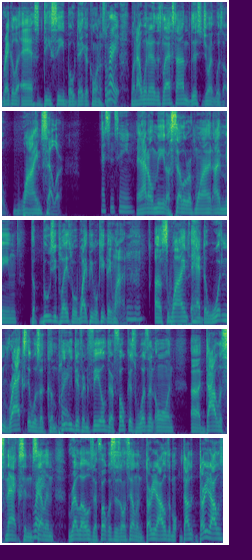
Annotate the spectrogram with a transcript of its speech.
regular ass DC bodega corner store. Right. When I went in there this last time, this joint was a wine cellar. That's insane. And I don't mean a cellar of wine. I mean the bougie place where white people keep their wine. Uh, so wines had the wooden racks. It was a completely Right. different feel. Their focus wasn't on uh, dollar snacks and Right. selling Rellos. Their focus is on selling thirty dollars a thirty dollars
